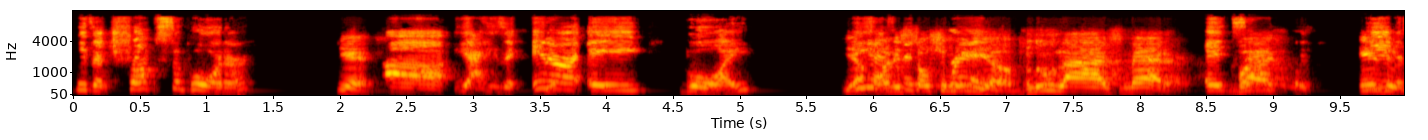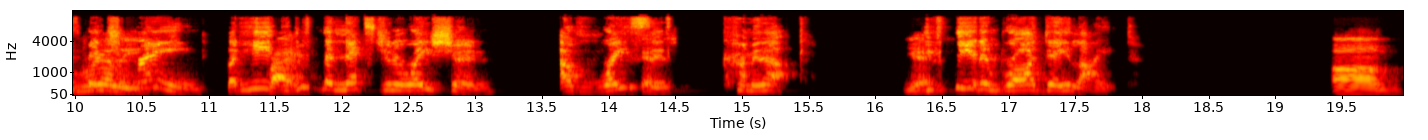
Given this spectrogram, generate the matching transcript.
he's a Trump supporter. Yes. Uh, yeah, he's an NRA yes. boy. Yeah, on his social trained. media, Blue Lives Matter. Exactly. But is he it really trained? But he right. this is the next generation of racists yes. coming up. Yeah. You see it in broad daylight. Um,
